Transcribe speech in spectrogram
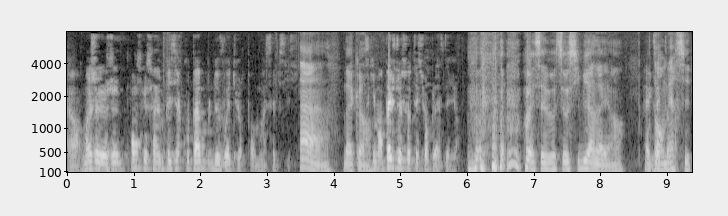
Alors moi je, je pense que c'est un plaisir coupable de voiture pour moi celle-ci. Ah, d'accord. Ce qui m'empêche de sauter sur place d'ailleurs. Ouais, c'est aussi bien d'ailleurs. hein. On t'en remercie.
